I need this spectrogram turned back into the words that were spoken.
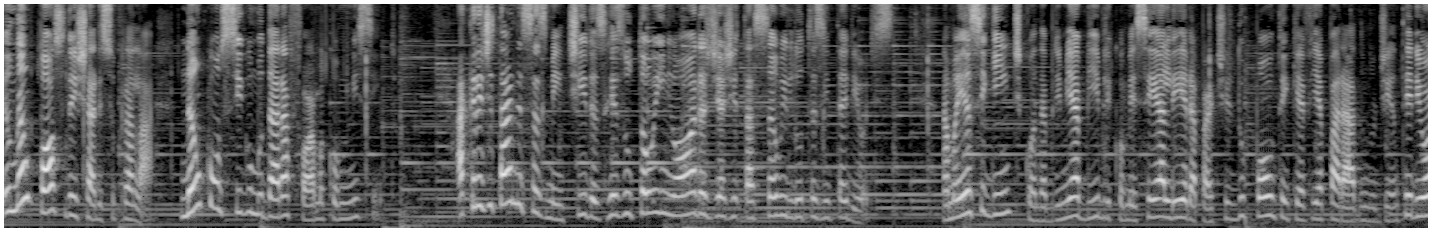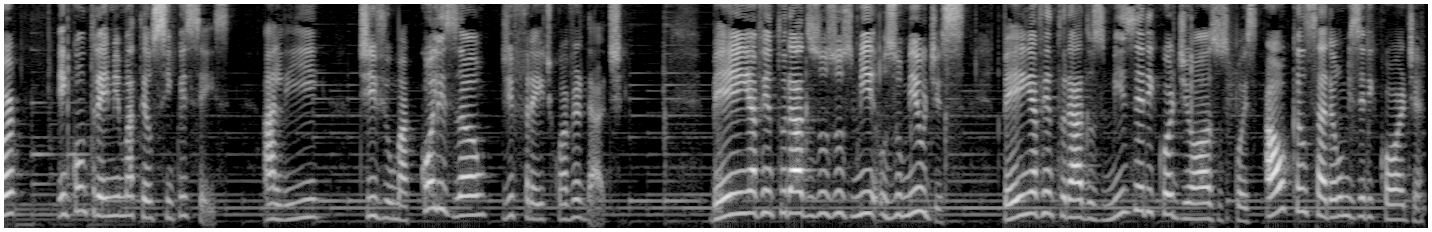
Eu não posso deixar isso para lá. Não consigo mudar a forma como me sinto. Acreditar nessas mentiras resultou em horas de agitação e lutas interiores. Na manhã seguinte, quando abri minha Bíblia e comecei a ler a partir do ponto em que havia parado no dia anterior, encontrei-me em Mateus 5 e 6. Ali tive uma colisão de frente com a verdade. Bem-aventurados os humildes, bem-aventurados misericordiosos, pois alcançarão misericórdia.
